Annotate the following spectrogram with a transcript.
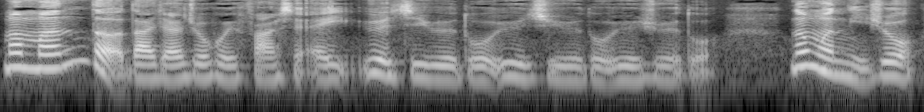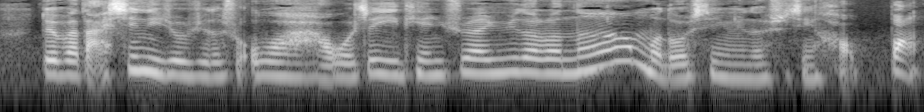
慢慢的，大家就会发现，哎，越记越多，越记越多，越记越多。那么你就对吧？打心里就觉得说，哇，我这一天居然遇到了那么多幸运的事情，好棒！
